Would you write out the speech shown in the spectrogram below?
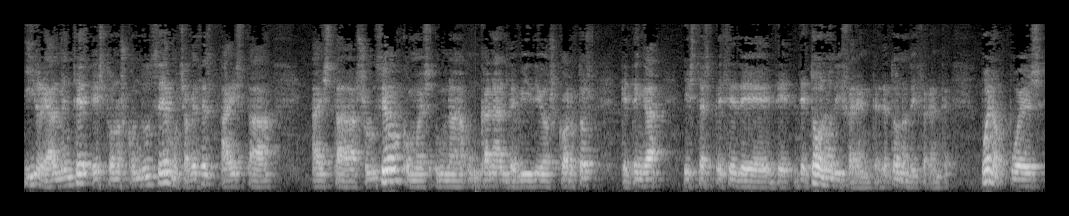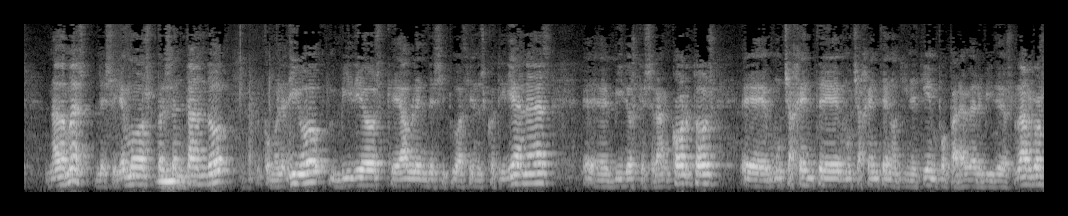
y realmente esto nos conduce muchas veces a esta, a esta solución, como es un canal de vídeos cortos que tenga esta especie de, de tono diferente, de tono diferente. Bueno, pues Nada más, les iremos presentando, como le digo, vídeos que hablen de situaciones cotidianas, eh, vídeos que serán cortos, eh, mucha, gente, mucha gente no tiene tiempo para ver vídeos largos,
